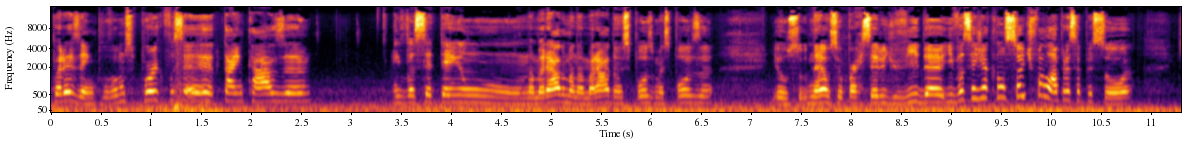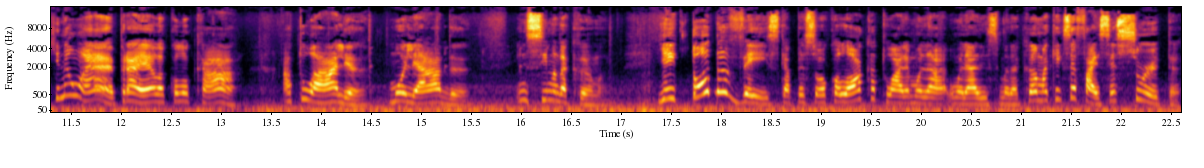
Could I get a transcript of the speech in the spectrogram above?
por exemplo, vamos supor que você está em casa e você tem um namorado, uma namorada, um esposo, uma esposa, eu, né, o seu parceiro de vida, e você já cansou de falar para essa pessoa que não é para ela colocar a toalha molhada em cima da cama. E aí, toda vez que a pessoa coloca a toalha molhada em cima da cama, o que, que você faz? Você surta.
